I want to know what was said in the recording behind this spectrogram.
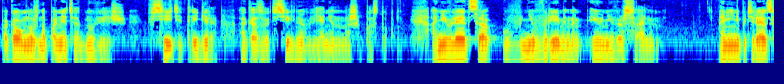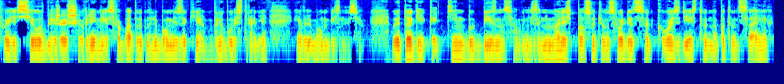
Пока вам нужно понять одну вещь. Все эти триггеры оказывают сильное влияние на наши поступки. Они являются вневременным и универсальным. Они не потеряют своей силы в ближайшее время и срабатывают на любом языке, в любой стране и в любом бизнесе. В итоге, каким бы бизнесом вы ни занимались, по сути он сводится к воздействию на потенциальных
